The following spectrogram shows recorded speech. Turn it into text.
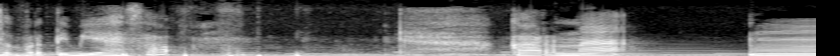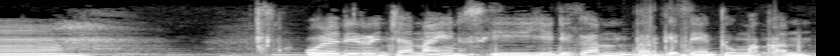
seperti biasa. Karena hmm, udah direncanain sih. Jadi kan targetnya itu makan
